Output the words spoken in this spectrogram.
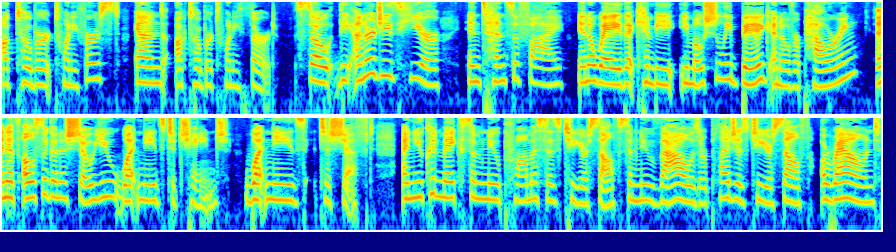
October 21st and October 23rd. So the energies here intensify in a way that can be emotionally big and overpowering. And it's also going to show you what needs to change what needs to shift. And you could make some new promises to yourself, some new vows or pledges to yourself around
